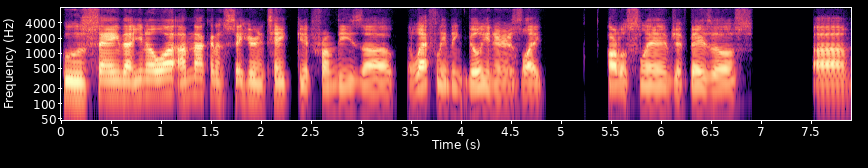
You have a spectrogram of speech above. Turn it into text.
who's saying that you know what? I'm not going to sit here and take it from these uh left leaning billionaires like Carlos Slim, Jeff Bezos, um,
